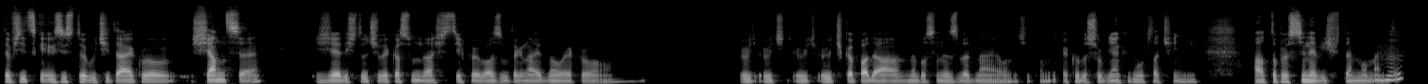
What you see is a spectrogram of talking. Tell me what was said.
tak vždycky existuje určitá jako šance, že když to člověka sundáš z těch provazů, tak najednou jako ruč, ruč, ruč, ručka padá nebo se nezvedne, jo, že tam jako došlo k nějakému tlačení a to prostě nevíš v ten moment. Mm-hmm.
